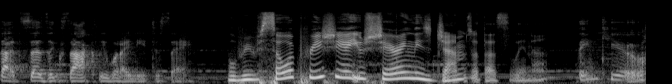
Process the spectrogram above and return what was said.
that says exactly what I need to say. Well, we so appreciate you sharing these gems with us, Celina. Thank you.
